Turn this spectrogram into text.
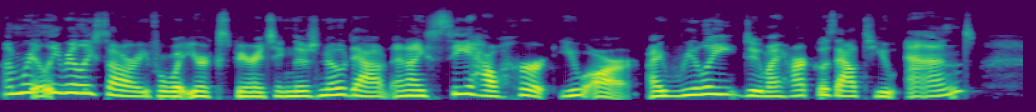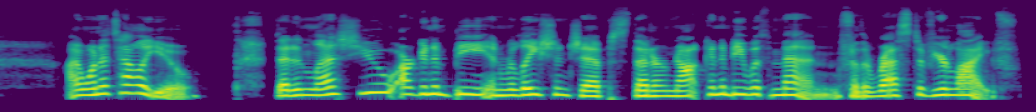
I'm really, really sorry for what you're experiencing. There's no doubt. And I see how hurt you are. I really do. My heart goes out to you. And I want to tell you that unless you are going to be in relationships that are not going to be with men for the rest of your life,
